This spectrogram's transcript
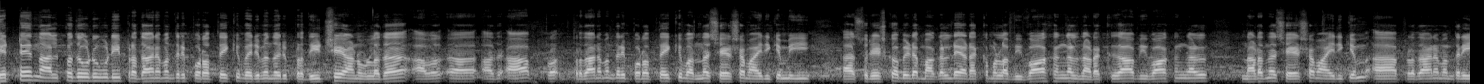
എട്ട് നാൽപ്പതോടുകൂടി പ്രധാനമന്ത്രി പുറത്തേക്ക് വരുമെന്നൊരു പ്രതീക്ഷയാണുള്ളത്. ആ പ്രധാനമന്ത്രി പുറത്തേക്ക് വന്ന ശേഷമായിരിക്കും ഈ സുരേഷ് ഗോപിയുടെ മകളുടെ അടക്കമുള്ള വിവാഹങ്ങൾ നടക്കുക. വിവാഹങ്ങൾ നടന്ന ശേഷമായിരിക്കും പ്രധാനമന്ത്രി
